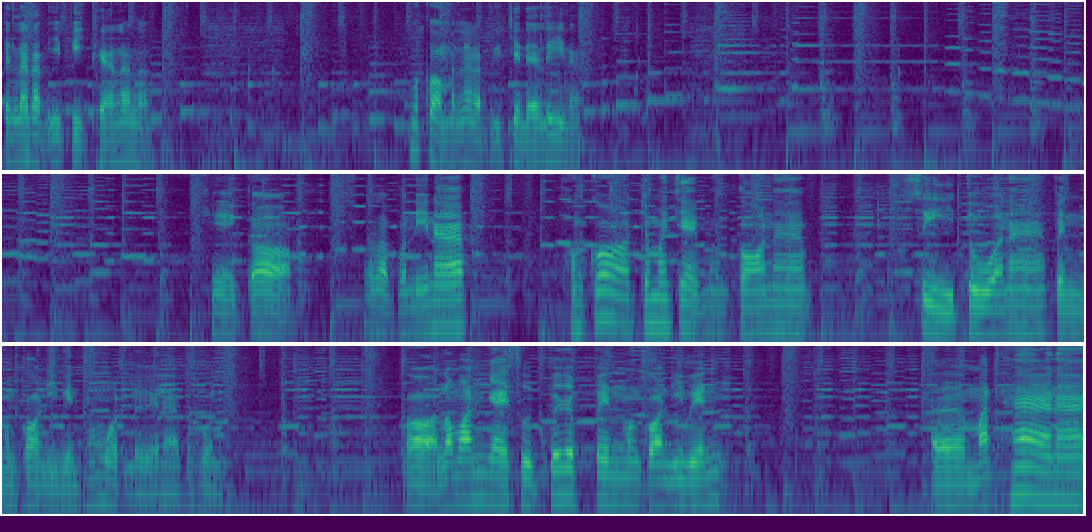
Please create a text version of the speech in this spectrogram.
เป็นระดับ epic แทนแล้วเหรอ เมื่อก่อนมันระดับ legendary นะโอเคก็สำหรับวันนี้นะครับ ผมก็จะมาแจกมังกรนะครับ 4 ตัวนะฮะ เป็นมังกรอีเวนต์ทั้งหมดเลยนะทุกคนก็รางวัลใหญ่สุดก็จะเป็นมังกรอีเวนต์เอ่อ มัด 5นะฮะ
